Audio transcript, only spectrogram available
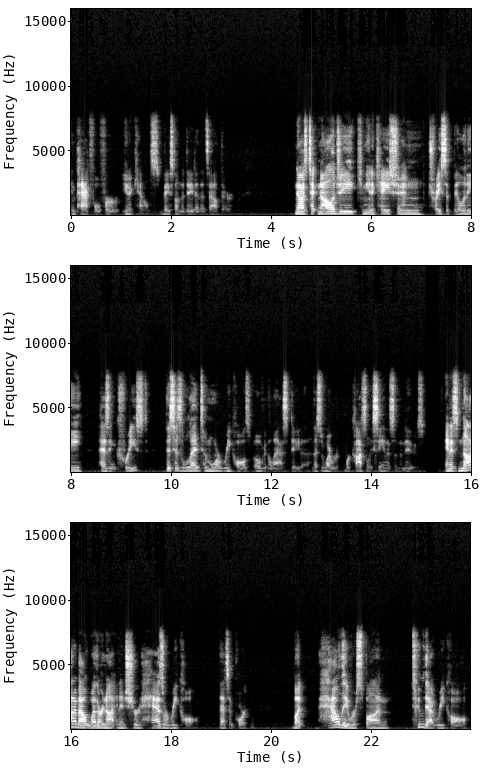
impactful for unit counts based on the data that's out there. Now, as technology, communication, traceability has increased, this has led to more recalls over the last data. This is why we're, we're constantly seeing this in the news. And it's not about whether or not an insured has a recall that's important, but how they respond to that recall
